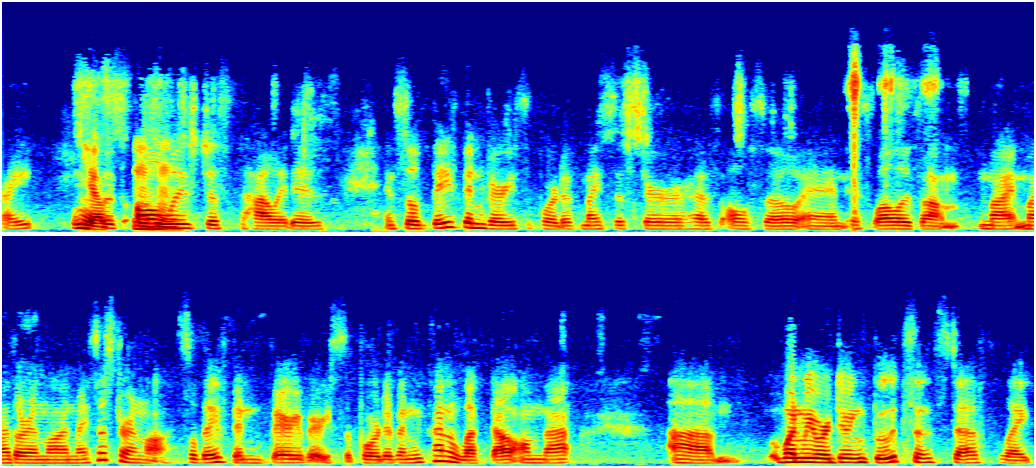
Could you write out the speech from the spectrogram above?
right? Yeah, So it's Mhm. always just how it is. And so they've been very supportive. My sister has also, and as well as um, my mother in law and my sister in law. So they've been very, very supportive. And we kind of lucked out on that. Um, when we were doing boots and stuff, like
